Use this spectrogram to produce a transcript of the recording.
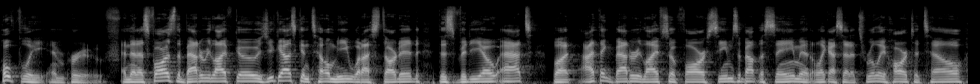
hopefully improve. And then as far as the battery life goes, you guys can tell me what I started this video at, but I think battery life so far seems about the same. And like I said, it's really hard to tell.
